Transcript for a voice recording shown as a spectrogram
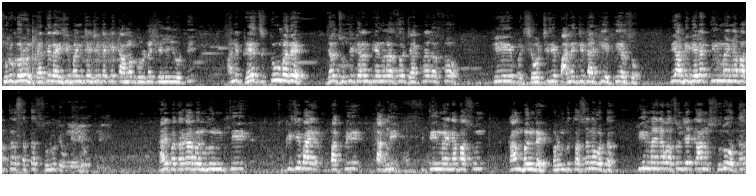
सुरू करून त्यातील ऐंशी पंच्याऐंशी टक्के कामं पूर्ण केलेली होती. आणि फेज टूमध्ये जलशुद्धीकरण केंद्र असो जॅकवेल असो की शेवटची जी पाण्याची टाकी आहे ती असो ती आम्ही गेल्या तीन महिन्यापासून सतत सुरू ठेवलेली होती. काही पत्रकार बंधूंची चुकीची बाय बातमी टाकली की तीन महिन्यापासून काम बंद आहे. परंतु तसं नव्हतं. तीन महिन्यापासून जे काम सुरू होतं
